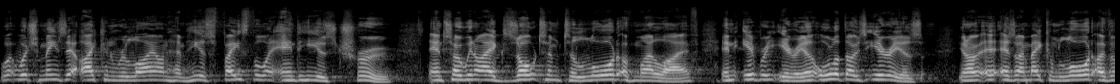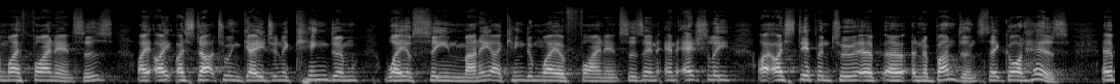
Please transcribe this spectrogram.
which means that I can rely on Him. He is faithful and He is true. And so when I exalt Him to Lord of my life in every area, all of those areas, you know, as I make him Lord over my finances, I, I, I, start to engage in a kingdom way of seeing money, a kingdom way of finances, and, and actually I, I step into a, a, an abundance that God has. Uh,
